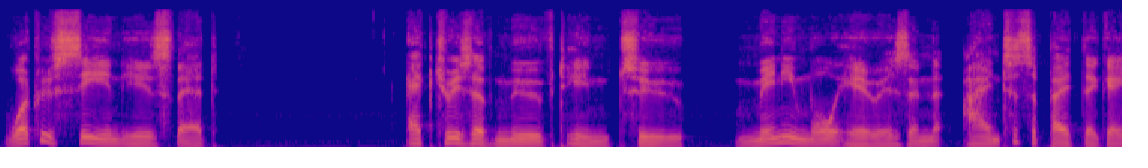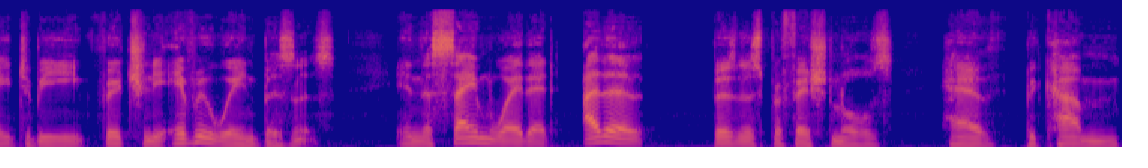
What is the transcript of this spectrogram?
what we've seen is that actuaries have moved into many more areas, and I anticipate they're going to be virtually everywhere in business in the same way that other business professionals have become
